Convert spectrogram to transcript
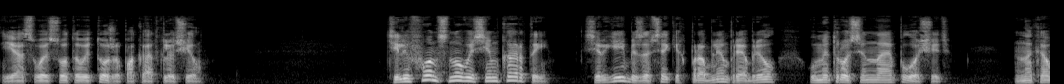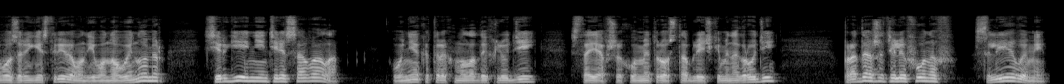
Я свой сотовый тоже пока отключил. Телефон с новой сим-картой Сергей безо всяких проблем приобрел у метро Сенная площадь. На кого зарегистрирован его новый номер, Сергея не интересовало. У некоторых молодых людей, стоявших у метро с табличками на груди, продажа телефонов с левыми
